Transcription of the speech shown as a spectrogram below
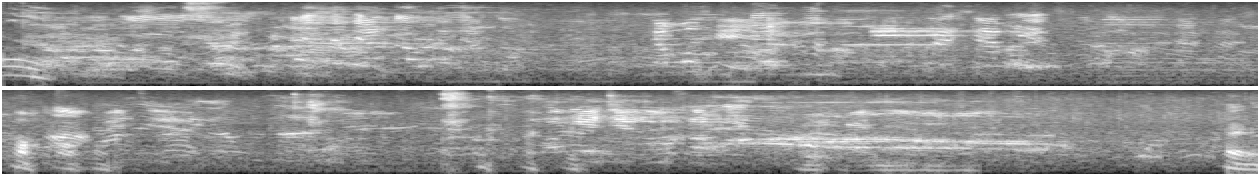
嗯。哦哦哦。看你。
